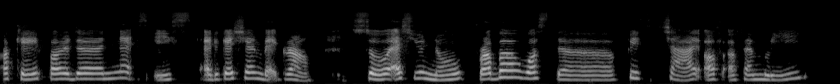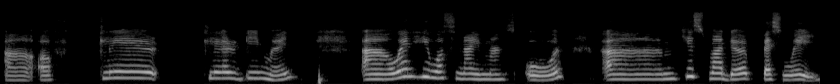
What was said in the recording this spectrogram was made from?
Okay, for the next is education background. So as you know, Froebel was the fifth child of a family uh, of clear clergymen. Uh, when he was nine months old, um, his mother passed away,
